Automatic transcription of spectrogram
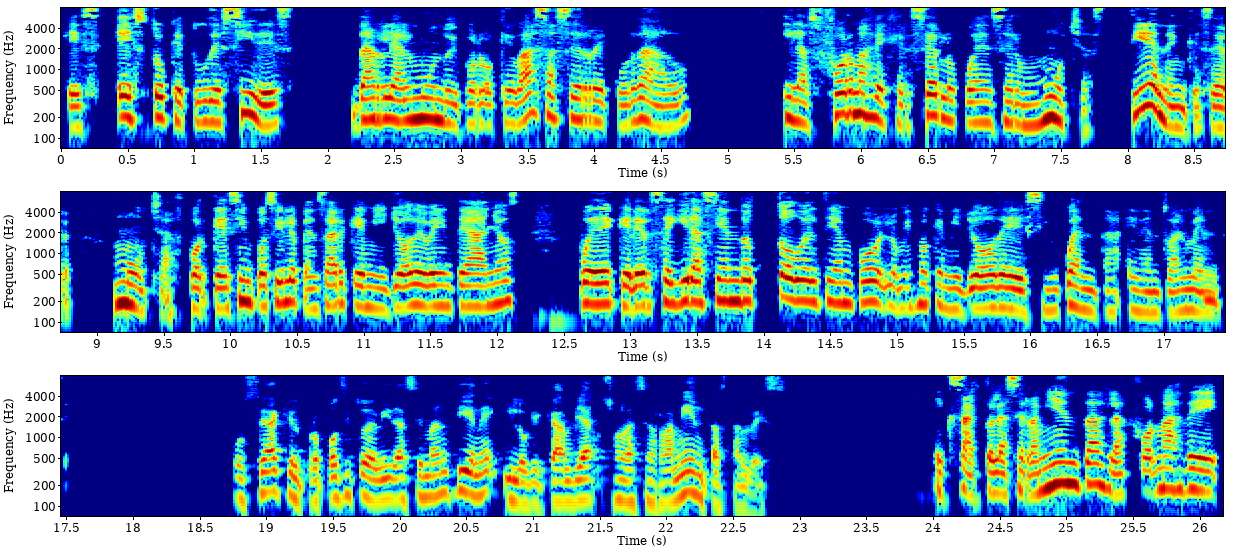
que es esto que tú decides darle al mundo y por lo que vas a ser recordado, y las formas de ejercerlo pueden ser muchas, tienen que ser muchas, porque es imposible pensar que mi yo de 20 años puede querer seguir haciendo todo el tiempo lo mismo que mi yo de 50 eventualmente. O sea que el propósito de vida se mantiene y lo que cambia son las herramientas tal vez. Exacto, las herramientas, las formas de,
